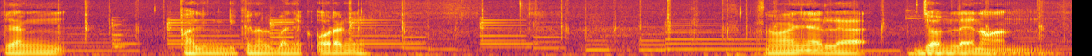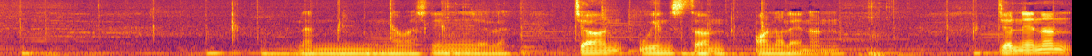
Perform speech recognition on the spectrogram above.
Yang paling dikenal banyak orang nih. Namanya adalah John Lennon dan nama aslinya adalah John Winston Ono Lennon. John Lennon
